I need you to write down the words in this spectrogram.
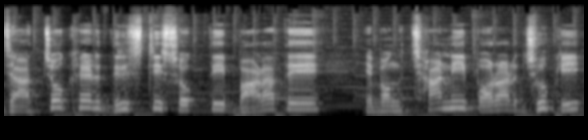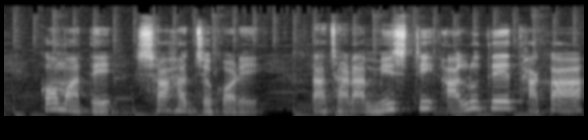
যা চোখের দৃষ্টিশক্তি বাড়াতে এবং ছানি পড়ার ঝুঁকি কমাতে সাহায্য করে। তাছাড়া মিষ্টি আলুতে থাকা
